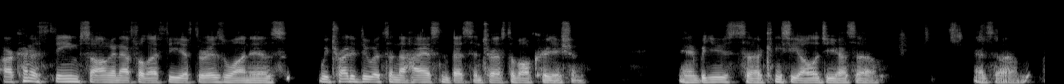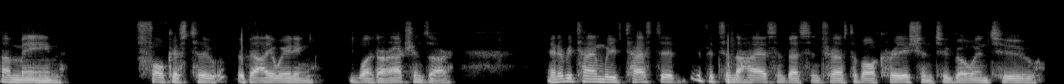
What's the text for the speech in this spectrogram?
our kind of theme song in FLFE, if there is one, is we try to do what's in the highest and best interest of all creation. And we use uh, kinesiology as a as a, a main focus to evaluating what our actions are. And every time we've tested if it's in the highest and best interest of all creation to go into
